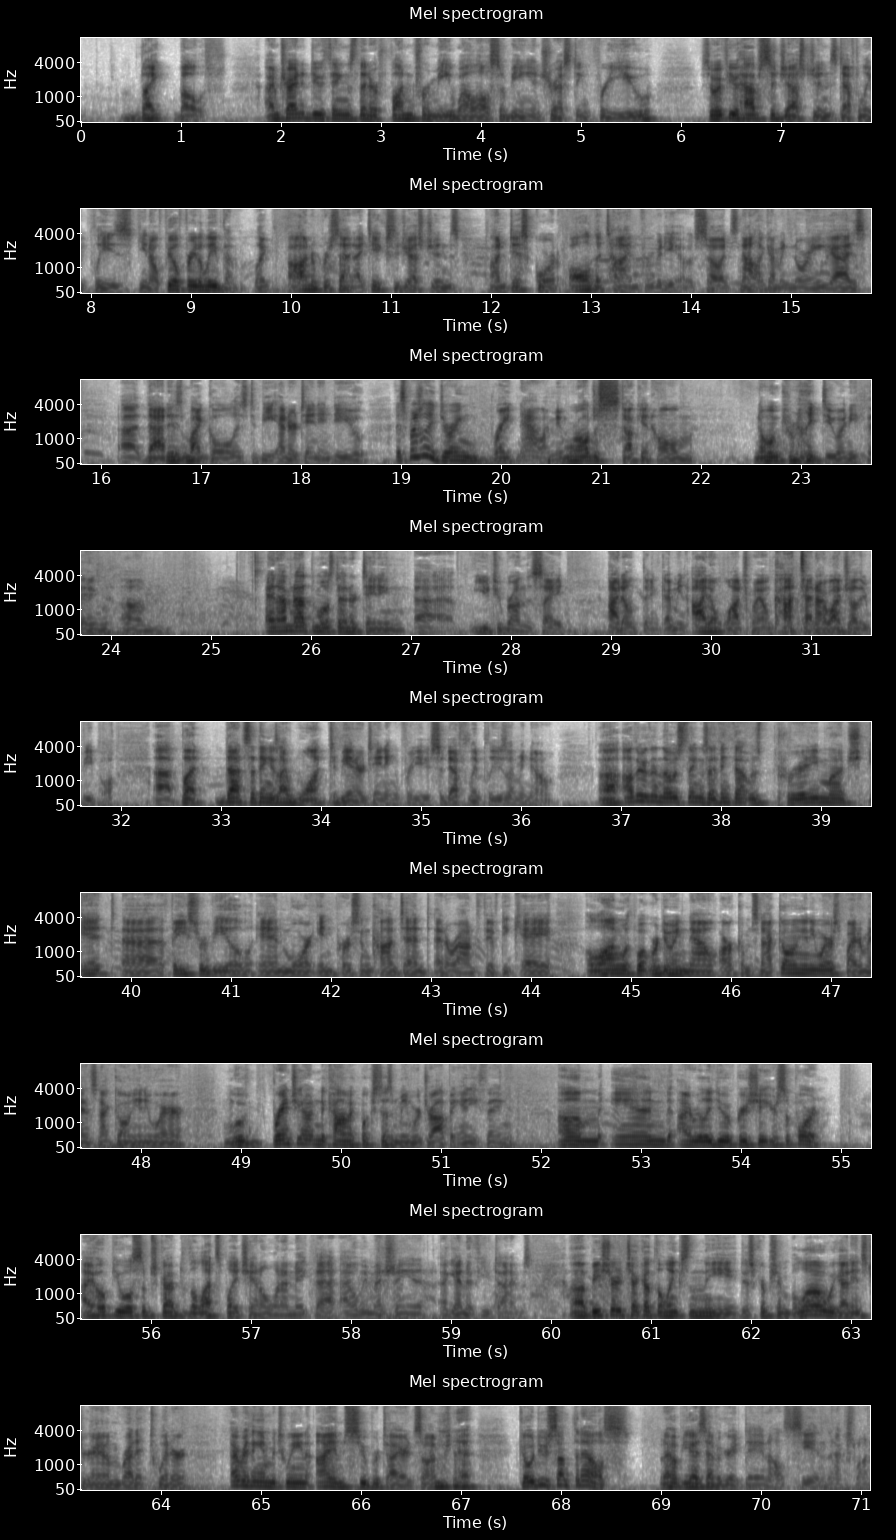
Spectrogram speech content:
like both. I'm trying to do things that are fun for me while also being interesting for you. So if you have suggestions, definitely please, you know, feel free to leave them. Like 100%. I take suggestions on Discord all the time for videos. So it's not like I'm ignoring you guys. Uh, that is my goal is to be entertaining to you, especially during right now. I mean, we're all just stuck at home. No one can really do anything. Um, and I'm not the most entertaining uh, YouTuber on the site. I don't think. I mean, I don't watch my own content. I watch other people. Uh, but that's the thing is, I want to be entertaining for you. So definitely, please let me know. Uh, other than those things, I think that was pretty much it. Uh, face reveal and more in-person content at around 50k, along with what we're doing now. Arkham's not going anywhere. Spider-Man's not going anywhere. Move branching out into comic books doesn't mean we're dropping anything. Um, and I really do appreciate your support. I hope you will subscribe to the Let's Play channel when I make that. I will be mentioning it again a few times. Uh, be sure to check out the links in the description below. We got Instagram, Reddit, Twitter, everything in between. I am super tired, so I'm going to go do something else. But I hope you guys have a great day, and I'll see you in the next one.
